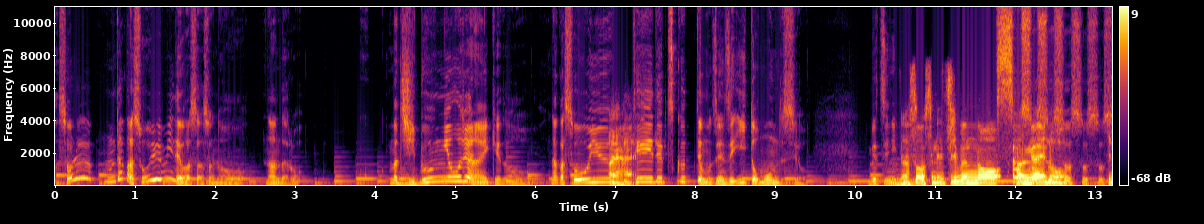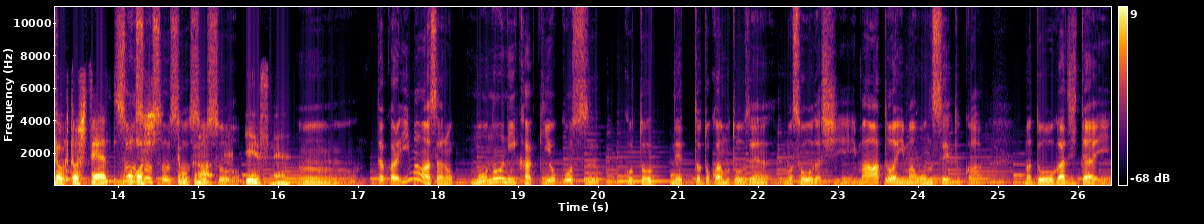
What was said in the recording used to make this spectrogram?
あそれだからそういう意味ではさそのなんだろう。まあ自分用じゃないけどなんかそういうはいはい。体で作っても全然いいと思うんですよ。別に。だからそうですね、自分の考えの記録とししてそう残そうしておくのはそうそういいですね。うん、だから今はそのものに書き起こすことネットとかも当然もそうだしまああとは今音声とか、まあ、動画自体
